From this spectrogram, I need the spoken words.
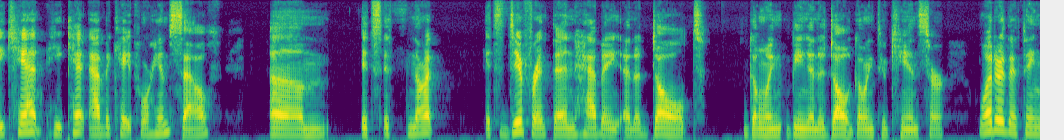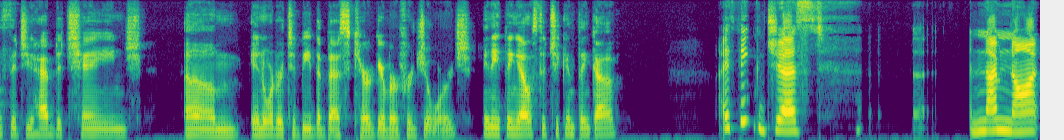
He can't, he can't advocate for himself. Um, it's, it's not, it's different than having an adult going, being an adult going through cancer. What are the things that you have to change um, in order to be the best caregiver for George? Anything else that you can think of? I think just, uh, and I'm not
